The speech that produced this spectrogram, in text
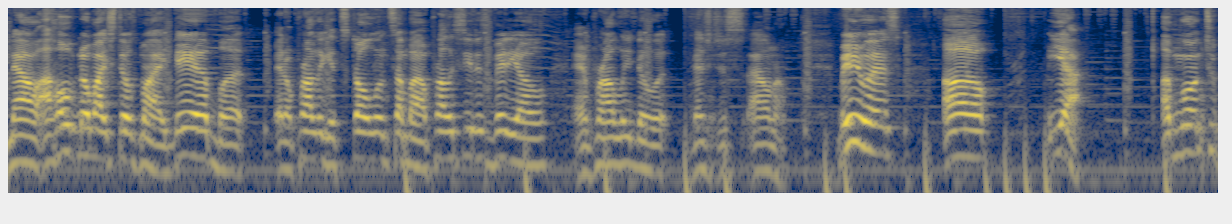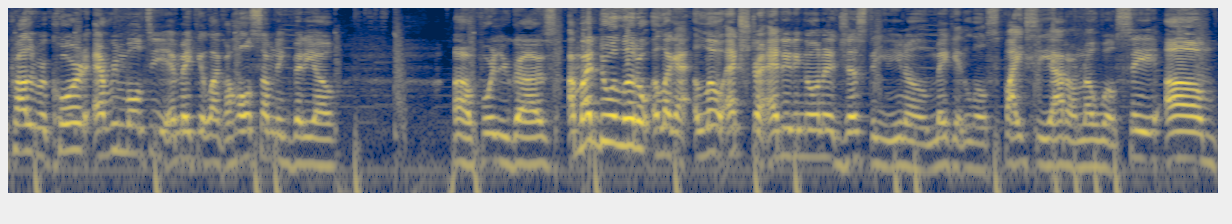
Now, I hope nobody steals my idea, but it'll probably get stolen. Somebody will probably see this video and probably do it. That's just, I don't know. But anyways, uh, yeah. I'm going to probably record every multi and make it like a whole summoning video uh, for you guys. I might do a little, like a, a, little extra editing on it just to, you know, make it a little spicy. I don't know. We'll see. Um,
